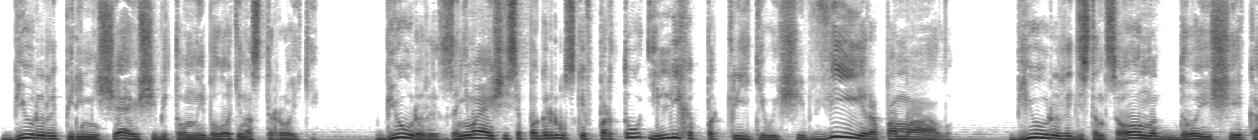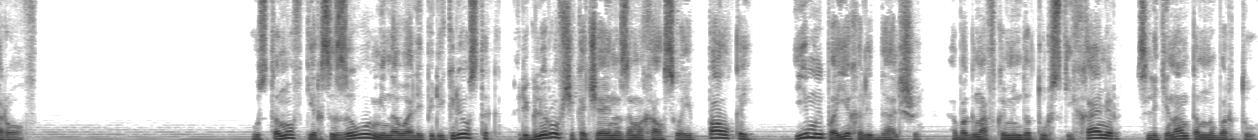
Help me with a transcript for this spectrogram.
Бюреры, перемещающие бетонные блоки на стройке. Бюреры, занимающиеся погрузкой в порту и лихо покрикивающие «Вира помалу!» Бюреры, дистанционно доящие коров. Установки РСЗО миновали перекресток, регулировщик отчаянно замахал своей палкой, и мы поехали дальше, обогнав комендатурский «Хаммер» с лейтенантом на борту.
